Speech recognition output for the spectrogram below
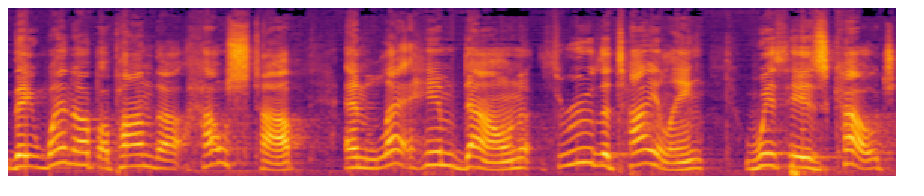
they went up upon the housetop and let him down through the tiling with his couch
